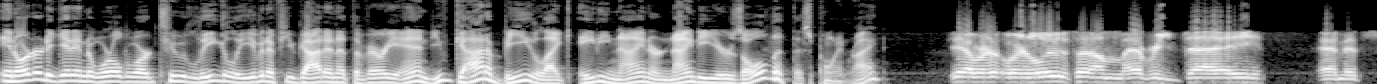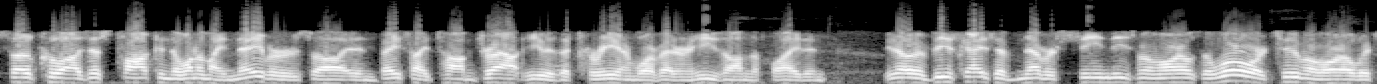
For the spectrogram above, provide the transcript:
in order to get into World War II legally, even if you got in at the very end, you've got to be like 89 or 90 years old at this point, right? Yeah, we're we're losing them every day, and it's so cool. I was just talking to one of my neighbors uh, in Bayside, Tom Drought. He was a Korean War veteran. He's on the flight, and you know, if these guys have never seen these memorials, the World War II memorial, which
